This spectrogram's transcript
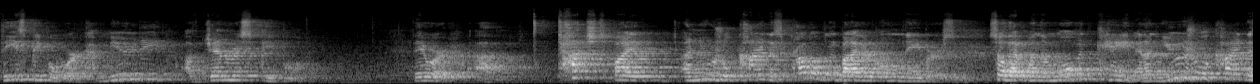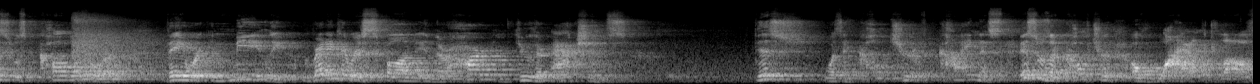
These people were a community of generous people. They were uh, touched by unusual kindness, probably by their own neighbors, so that when the moment came and unusual kindness was called for, they were immediately ready to respond in their heart and through their actions. This was a culture of kindness. This was a culture of wild love.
